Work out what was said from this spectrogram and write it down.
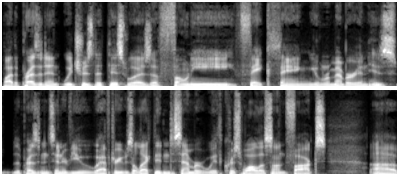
by the president, which was that this was a phony, fake thing. You'll remember in his the president's interview after he was elected in December with Chris Wallace on Fox uh,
